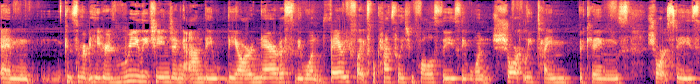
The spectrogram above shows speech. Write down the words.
um, consumer behaviour is really changing and they, they are nervous. They want very flexible cancellation policies. They want short lead time bookings, short stays.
